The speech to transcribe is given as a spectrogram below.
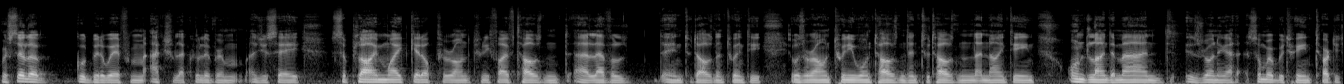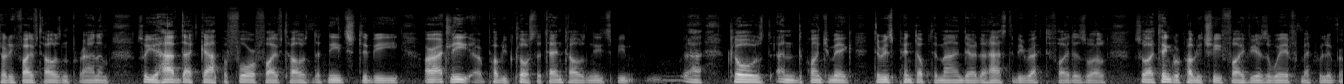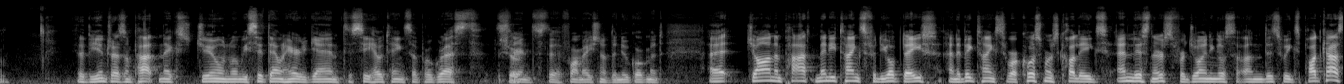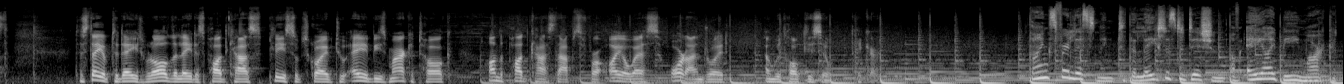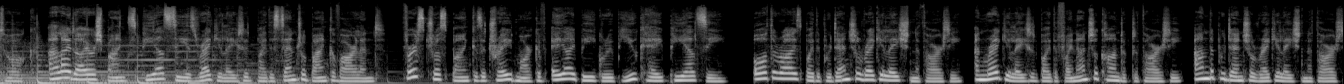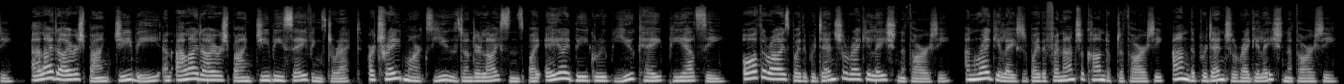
We're still a good bit away from actual equilibrium. As you say, supply might get up to around the 25,000 uh, level in 2020. It was around 21,000 in 2019. Underlying demand is running at somewhere between 30 35,000 per annum. So you have that gap of 4 or 5,000 that needs to be, or at least or probably close to 10,000 needs to be uh, closed. And the point you make, there is pent up demand there that has to be rectified as well. So I think we're probably three, five years away from equilibrium. It'll be interesting, Pat, next June when we sit down here again to see how things have progressed sure. since the formation of the new government. Uh, John and Pat, many thanks for the update, and a big thanks to our customers, colleagues, and listeners for joining us on this week's podcast. To stay up to date with all the latest podcasts, please subscribe to AIB's Market Talk on the podcast apps for iOS or Android, and we'll talk to you soon. Take care. Thanks for listening to the latest edition of AIB Market Talk. Allied Irish Banks plc is regulated by the Central Bank of Ireland. First Trust Bank is a trademark of AIB Group UK plc, authorised by the Prudential Regulation Authority and regulated by the Financial Conduct Authority and the Prudential Regulation Authority. Allied Irish Bank GB and Allied Irish Bank GB Savings Direct are trademarks used under licence by AIB Group UK plc authorised by the Prudential Regulation Authority and regulated by the Financial Conduct Authority and the Prudential Regulation Authority.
